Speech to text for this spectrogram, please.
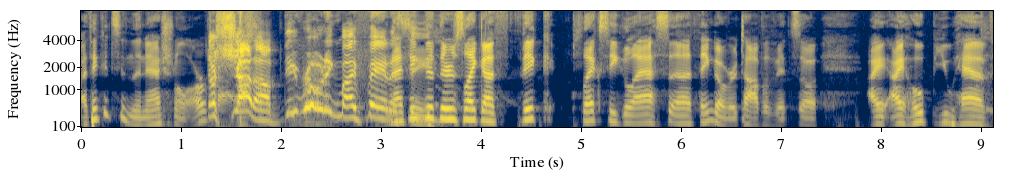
I think it's in the National Oh, Archives. shut up! You're ruining my fantasy. And I think that there's like a thick plexiglass uh, thing over top of it. So I, I hope you have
